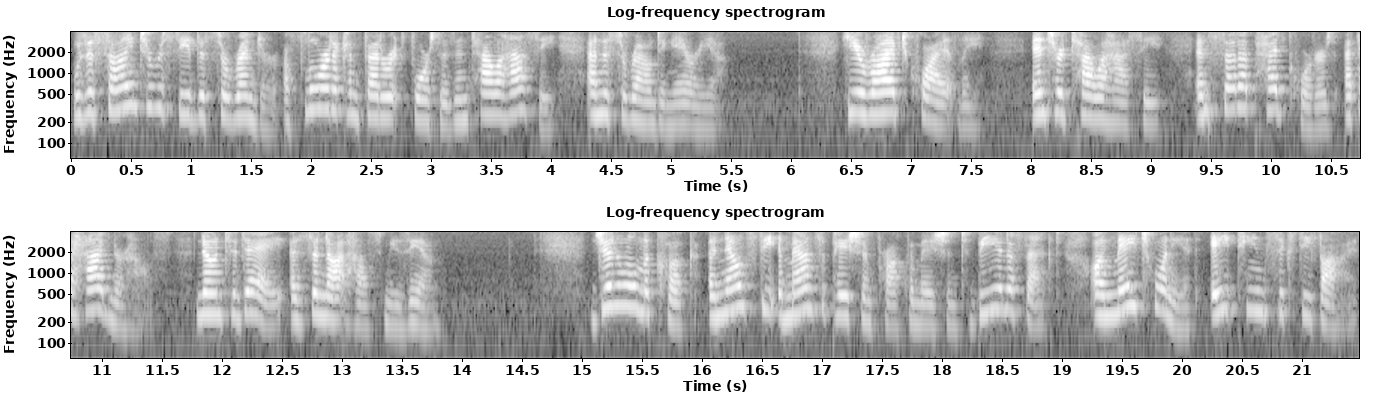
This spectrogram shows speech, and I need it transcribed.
was assigned to receive the surrender of Florida Confederate forces in Tallahassee and the surrounding area. He arrived quietly, entered Tallahassee, and set up headquarters at the Hagner House, known today as the Knott House Museum. General McCook announced the Emancipation Proclamation to be in effect on May 20, 1865,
